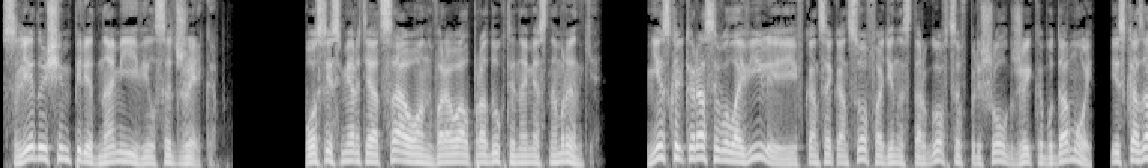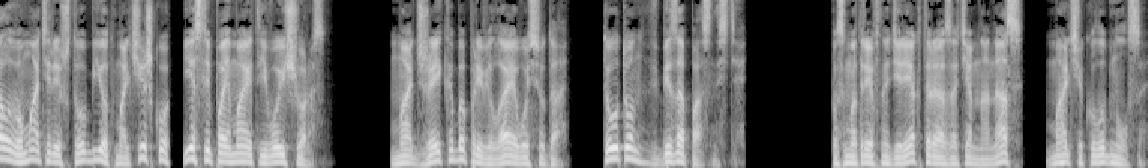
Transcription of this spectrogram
Следующим перед нами явился Джейкоб. После смерти отца он воровал продукты на местном рынке. Несколько раз его ловили, и в конце концов один из торговцев пришел к Джейкобу домой и сказал его матери, что убьет мальчишку, если поймает его еще раз. Мать Джейкоба привела его сюда. Тут он в безопасности. Посмотрев на директора, а затем на нас, мальчик улыбнулся.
